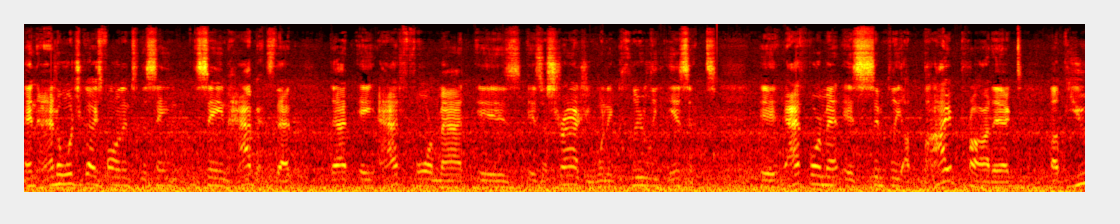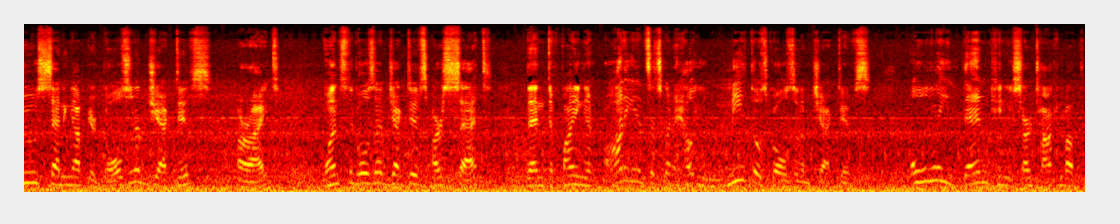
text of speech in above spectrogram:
and I don't want you guys falling into the same same habits that that a ad format is is a strategy when it clearly isn't. It, ad format is simply a byproduct of you setting up your goals and objectives. All right, once the goals and objectives are set, then defining an audience that's going to help you meet those goals and objectives only then can you start talking about the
